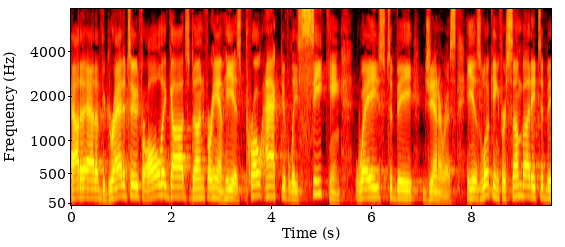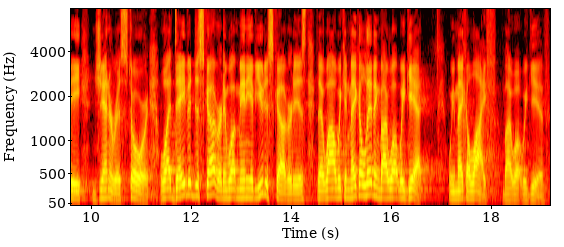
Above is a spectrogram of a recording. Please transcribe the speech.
Out of, out of the gratitude for all that God's done for him, he is proactively seeking ways to be generous. He is looking for somebody to be generous toward. What David discovered and what many of you discovered is that while we can make a living by what we get, we make a life by what we give.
